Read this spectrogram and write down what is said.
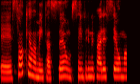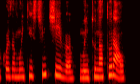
É, só que a amamentação sempre me pareceu uma coisa muito instintiva, muito natural.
